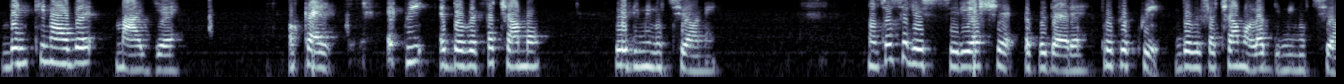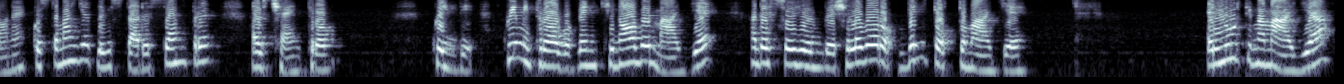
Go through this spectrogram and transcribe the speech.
29 maglie ok? E qui è dove facciamo le diminuzioni non so se si riesce a vedere proprio qui dove facciamo la diminuzione. Questa maglia deve stare sempre al centro. Quindi qui mi trovo 29 maglie adesso io invece lavoro 28 maglie. E l'ultima maglia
